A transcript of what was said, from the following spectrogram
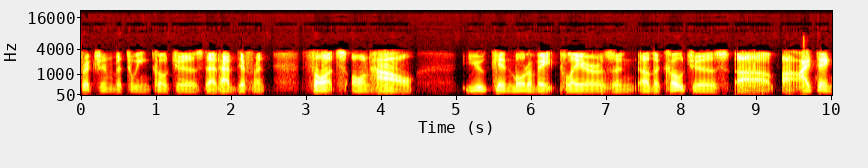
friction between coaches that have different thoughts on how you can motivate players and other coaches. Uh, I think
